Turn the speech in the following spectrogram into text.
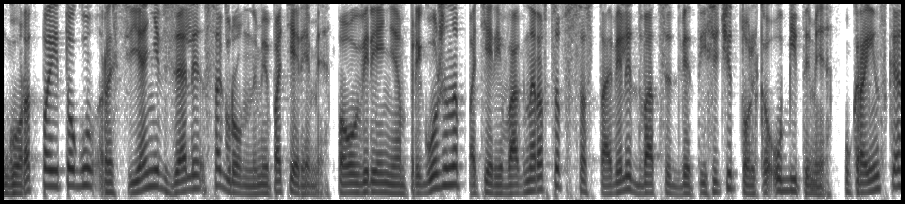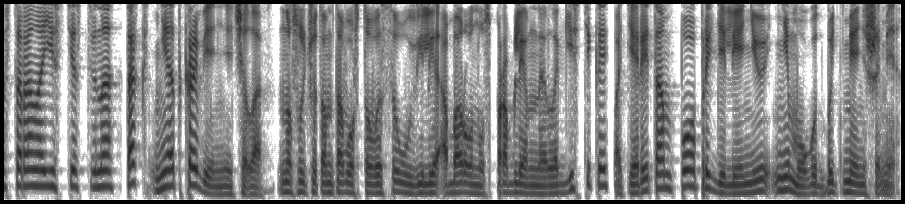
Город по итогу россияне взяли с огромными потерями. По уверениям Пригожина, потери вагнеровцев составили 22 тысячи только убитыми. Украинская сторона, естественно, так не откровенничала, но с учетом того, что ВСУ вели оборону с проблемной логистикой, потери там по определению не могут быть меньшими.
